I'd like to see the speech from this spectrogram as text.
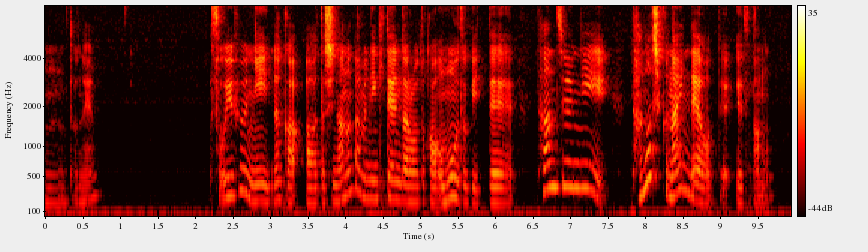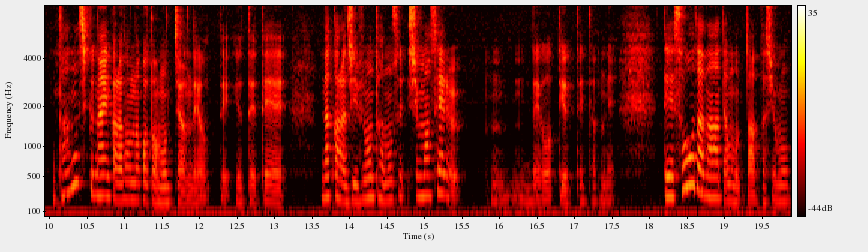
うんとねそういうふうになんかあ私何のために生きてんだろうとか思う時って単純に楽しくないんだよって言ってたの。楽しくないからそんなこと思っちゃうんだよって言っててだから自分を楽しませるんだよって言ってたのね。でそうだなって思った私も。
